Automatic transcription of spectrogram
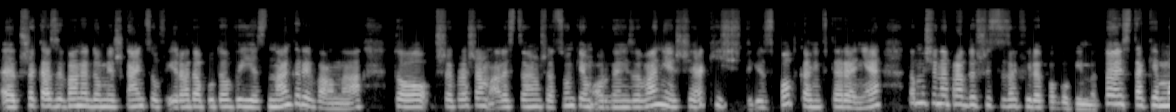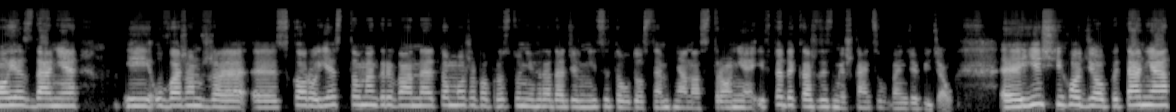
e, przekazywane do mieszkańców i Rada Budowy jest nagrywana, to przepraszam, ale z całym szacunkiem organizowanie jeszcze jakichś spotkań w terenie, to my się naprawdę wszyscy za chwilę pogubimy. To jest takie moje zdanie i uważam, że y, skoro jest to nagrywane, to może po prostu niech Rada Dzielnicy to udostępnia na stronie i wtedy każdy z mieszkańców będzie widział. Y, jeśli chodzi o pytania,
